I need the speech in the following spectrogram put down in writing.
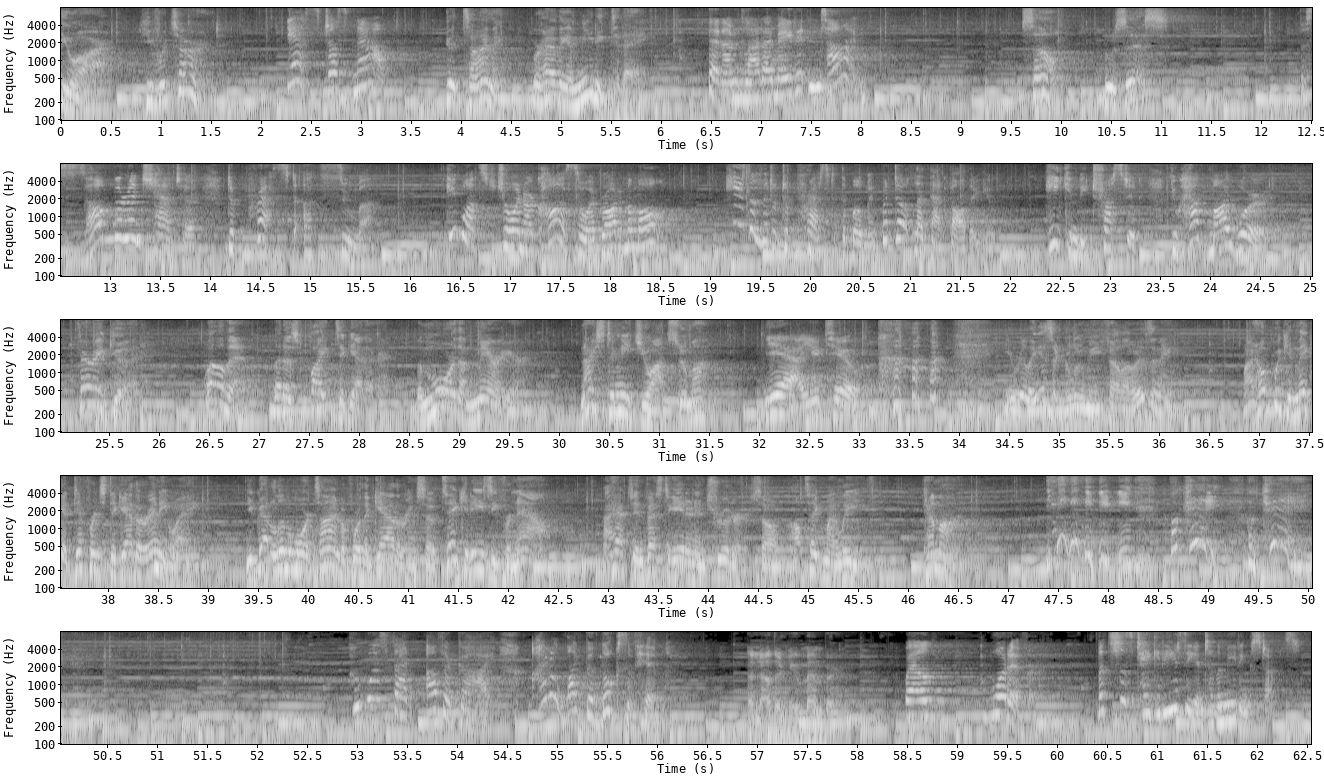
You are. You've returned. Yes, just now. Good timing. We're having a meeting today. Then I'm glad I made it in time. So, who's this? The somber enchanter, depressed Atsuma. He wants to join our cause, so I brought him along. He's a little depressed at the moment, but don't let that bother you. He can be trusted. You have my word. Very good. Well then, let us fight together. The more the merrier. Nice to meet you, Atsuma. Yeah, you too. he really is a gloomy fellow, isn't he? I hope we can make a difference together anyway. You've got a little more time before the gathering, so take it easy for now. I have to investigate an intruder, so I'll take my leave. Come on. okay, okay. Who was that other guy? I don't like the looks of him. Another new member. Well, whatever. Let's just take it easy until the meeting starts.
